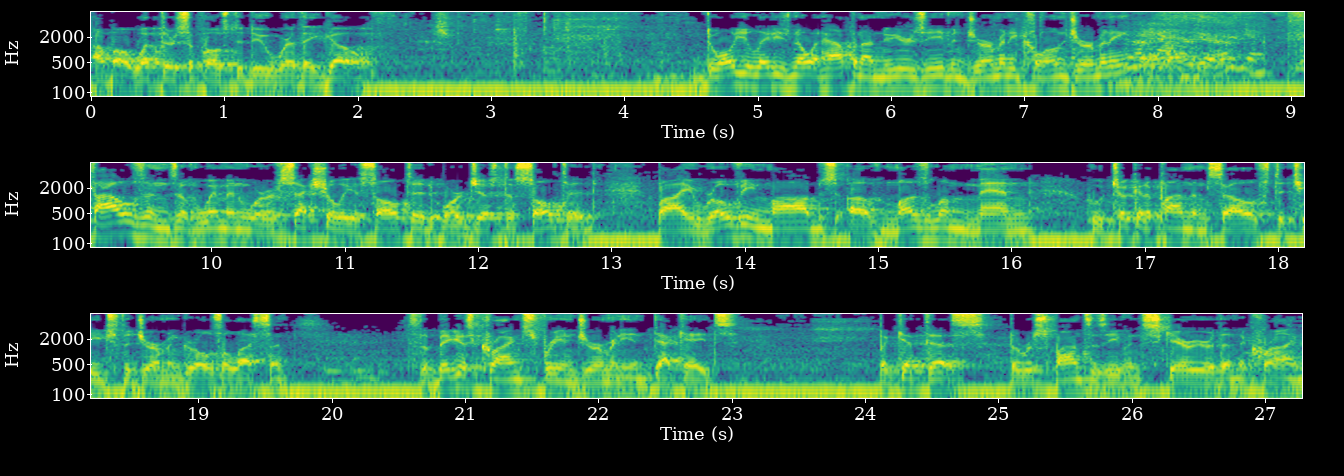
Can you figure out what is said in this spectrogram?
about what they're supposed to do where they go. Do all you ladies know what happened on New Year's Eve in Germany, Cologne, Germany? Thousands of women were sexually assaulted or just assaulted by roving mobs of Muslim men who took it upon themselves to teach the German girls a lesson. It's the biggest crime spree in Germany in decades. But get this the response is even scarier than the crime.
